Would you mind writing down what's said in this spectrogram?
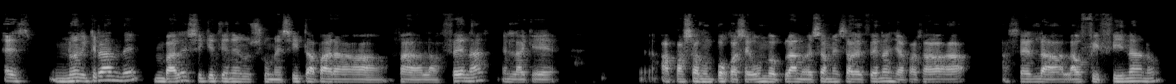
es no es grande, ¿vale? Sí que tiene su mesita para, para las cenas, en la que ha pasado un poco a segundo plano esa mesa de cenas y ha pasado a, ser la, la, oficina, ¿no?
